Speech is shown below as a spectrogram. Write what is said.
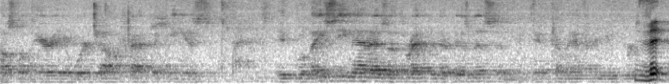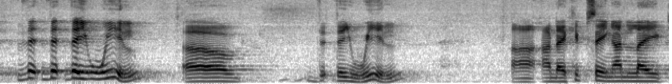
Muslim area where child trafficking is, it- will they see that as a threat to their business and, and come after you for? They, they, will. Uh, they, will. Uh, and I keep saying, unlike,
